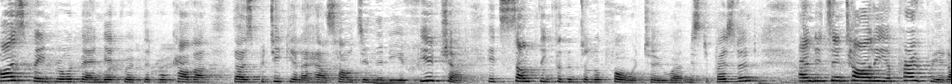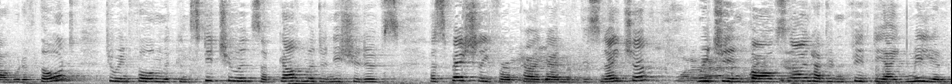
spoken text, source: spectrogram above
high-speed broadband network that will cover those particular households in the near future. It's something for them to look forward to, uh, Mr President, and it's entirely appropriate, I would have thought, to inform the constituents of government initiatives especially for a program of this nature, which involves $958 million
